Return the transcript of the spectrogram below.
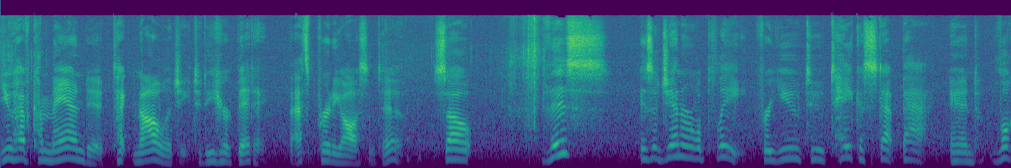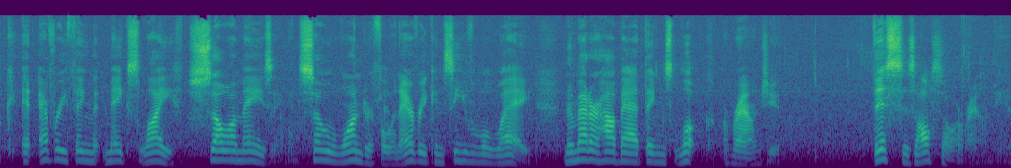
You have commanded technology to do your bidding. That's pretty awesome too. So this is a general plea for you to take a step back and look at everything that makes life so amazing and so wonderful in every conceivable way, no matter how bad things look around you. This is also around you.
